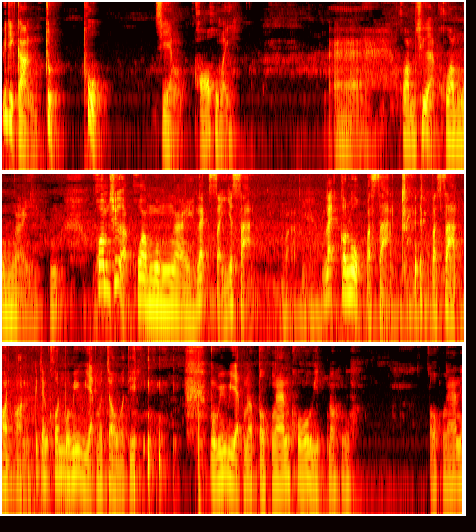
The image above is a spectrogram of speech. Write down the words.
วิธีการจุดถูกเสี่ยงขอหวยความเชื่อความงมงาย ความเชื่อความงมงายและไสยศาสตร์ และก็โรคประสาท ประสาทอ่อนๆก็จังคนบ่มีเวียกเนาะเจ้าว่าติบ่มีเวียกเนาะตกงานโควิดเนาะตกงานใน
